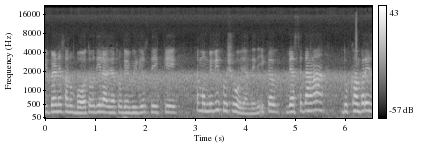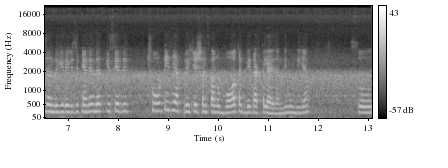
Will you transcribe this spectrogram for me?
ਵੀ ਭੈਣੇ ਸਾਨੂੰ ਬਹੁਤ ਵਧੀਆ ਲੱਗਦਾ ਤੁਹਾਡੀਆਂ ਵੀਡੀਓਜ਼ ਦੇਖ ਕੇ। ਤਾਂ ਮੰਮੀ ਵੀ ਖੁਸ਼ ਹੋ ਜਾਂਦੇ ਨੇ। ਇੱਕ ਵੈਸੇ ਤਾਂ ਹਨਾ ਦੁੱਖਾਂ ਭਰੀ ਜ਼ਿੰਦਗੀ ਦੇ ਵਿੱਚ ਕਹਿੰਦੇ ਹੁੰਦੇ ਕਿਸੇ ਦੀ ਛੋਟੀ ਜਿਹੀ ਐਪਰੀਸ਼ੀਏਸ਼ਨ ਸਾਨੂੰ ਬਹੁਤ ਅੱਗੇ ਤੱਕ ਲੈ ਜਾਂਦੀ ਹੁੰਦੀ ਆ। ਸੋ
